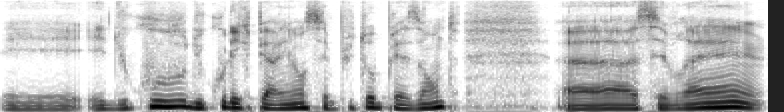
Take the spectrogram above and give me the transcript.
Et, et du coup, du coup l'expérience est plutôt plaisante. Euh, c'est vrai,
